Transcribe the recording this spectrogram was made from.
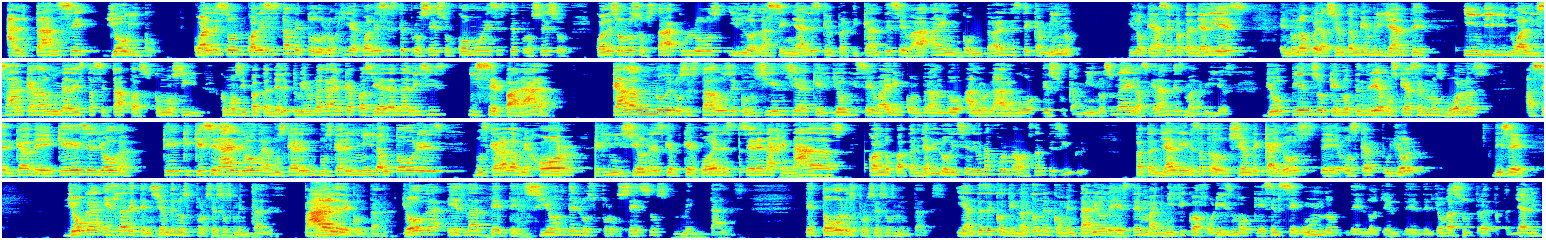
al trance yógico. ¿Cuáles son, cuál es esta metodología? ¿Cuál es este proceso? ¿Cómo es este proceso? ¿Cuáles son los obstáculos y las señales que el practicante se va a encontrar en este camino? Y lo que hace Patanjali es, en una operación también brillante, individualizar cada una de estas etapas, como si, como si Patanjali tuviera una gran capacidad de análisis y separara cada uno de los estados de conciencia que el yogi se va a ir encontrando a lo largo de su camino. Es una de las grandes maravillas. Yo pienso que no tendríamos que hacernos bolas acerca de qué es el yoga, qué, qué, será el yoga, buscar en, buscar en mil autores, buscar a la mejor definiciones que, pueden ser enajenadas, cuando Patanjali lo dice de una forma bastante simple. Patanjali en esta traducción de Kairos de Oscar Puyol dice, yoga es la detención de los procesos mentales. Párale de contar. Yoga es la detención de los procesos mentales, de todos los procesos mentales. Y antes de continuar con el comentario de este magnífico aforismo, que es el segundo del, del Yoga Sutra de Patanjali,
